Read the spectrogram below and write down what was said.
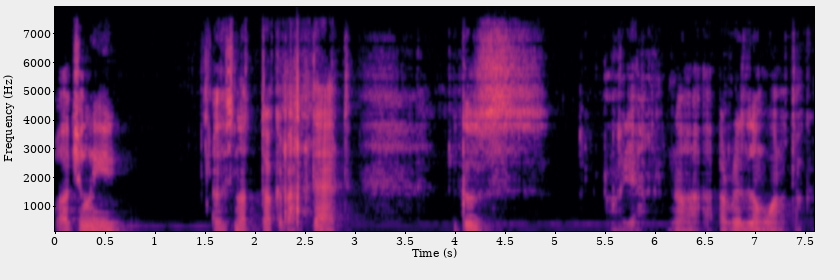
Well, actually, let's not talk about that because, oh yeah, no, I I really don't want to talk.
